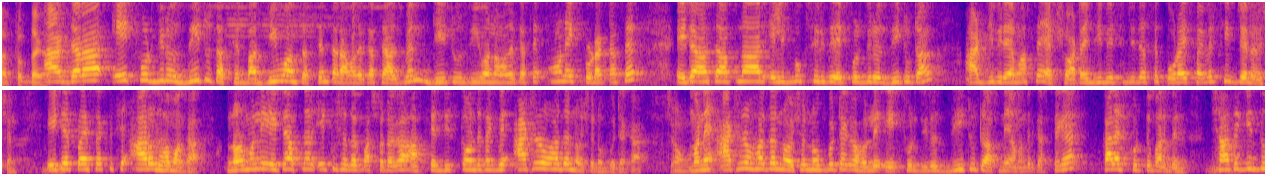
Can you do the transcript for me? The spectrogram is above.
ল্যাপটপ দেখা আর যারা eight four zero G two চাচ্ছেন বা চাচ্ছেন তারা আমাদের কাছে আসবেন। জি টু জি ওয়ান আমাদের কাছে অনেক প্রোডাক্ট আছে। এটা আছে আপনার সিরিজের এইট ফোর জিরো জি টুটা আট জিবি র্যাম আছে একশো আঠাশ জিবি এসিজি আছে কোরাই ফাইভের ফিফথ জেনারেশন এইটার প্রাইস রাখতেছি আরও ধামাকা। নর্মালি এটা আপনার একুশ হাজার পাঁচশো টাকা আজকের ডিসকাউন্টে থাকবে আঠেরো হাজার নয়শো নব্বই টাকা। মানে আঠেরো হাজার নয়শো নব্বই টাকা হলে এইট ফোর জিরো জি টুটা আপনি আমাদের কাছ থেকে কালেক্ট করতে পারবেন। সাথে কিন্তু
